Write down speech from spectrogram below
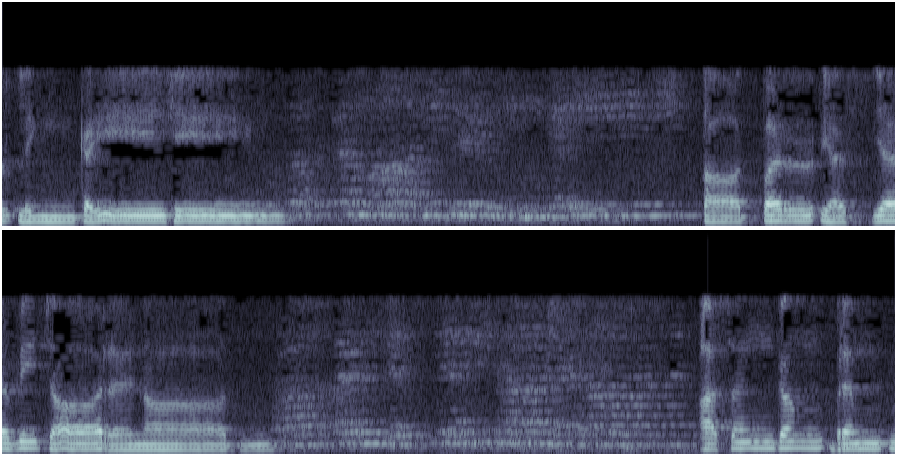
उपक्रमातिभिर्लिङ्गैः तात्पर्यस्य विचारणात् असङ्गं ब्रह्म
